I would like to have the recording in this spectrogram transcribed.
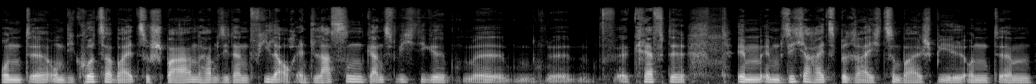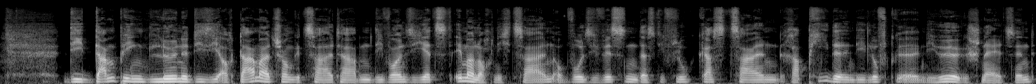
Und äh, um die Kurzarbeit zu sparen, haben sie dann viele auch entlassen, ganz wichtige äh, äh, Kräfte im, im Sicherheitsbereich zum Beispiel. Und ähm, die Dumpinglöhne, die sie auch damals schon gezahlt haben, die wollen sie jetzt immer noch nicht zahlen, obwohl sie wissen, dass die Fluggastzahlen rapide in die Luft, äh, in die Höhe geschnellt sind,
